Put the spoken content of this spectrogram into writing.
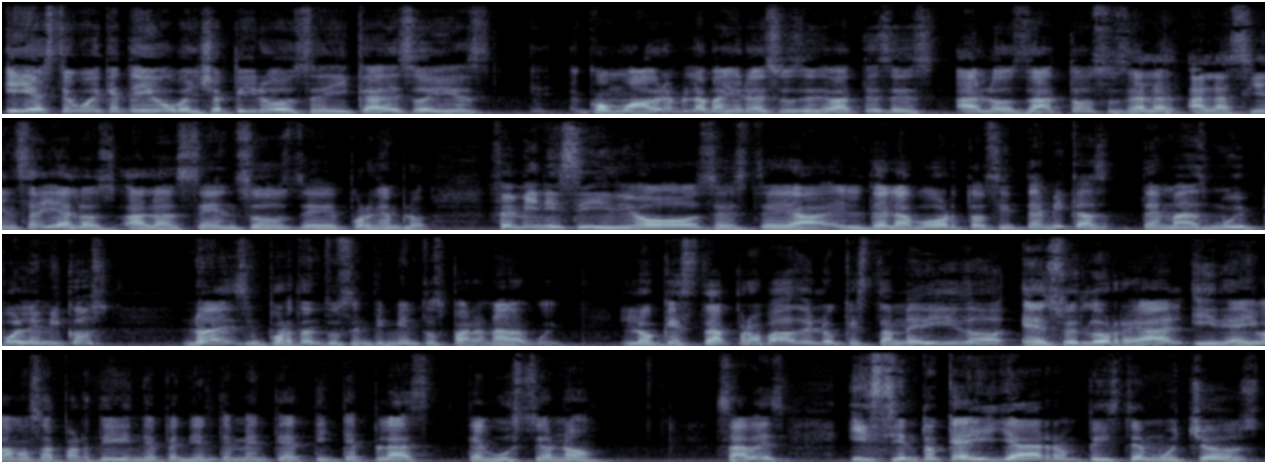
Y este güey que te digo, Ben Shapiro, se dedica a eso y es, como abren la mayoría de sus debates, es a los datos, o sea, a la, ciencia y a los a los censos de, por ejemplo, feminicidios, este, el del aborto, sí, temas muy polémicos no les importan tus sentimientos para nada, güey. Lo que está probado y lo que está medido, eso es lo real y de ahí vamos a partir independientemente a ti te plaz, te guste o no. ¿Sabes? Y siento que ahí ya rompiste muchos...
